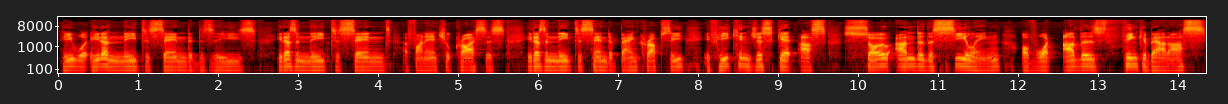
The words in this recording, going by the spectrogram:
He, w- he doesn't need to send a disease. He doesn't need to send a financial crisis. He doesn't need to send a bankruptcy. If he can just get us so under the ceiling of what others think about us,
